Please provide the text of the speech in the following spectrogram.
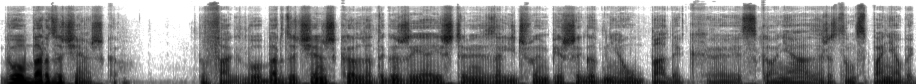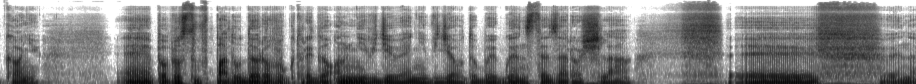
Było bardzo ciężko. To fakt, było bardzo ciężko, dlatego że ja jeszcze zaliczyłem pierwszego dnia upadek e, z konia, zresztą wspaniały koń. E, po prostu wpadł do rowu, którego on nie widział, ja nie widział, to były gęste zarośla. Yy, no,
